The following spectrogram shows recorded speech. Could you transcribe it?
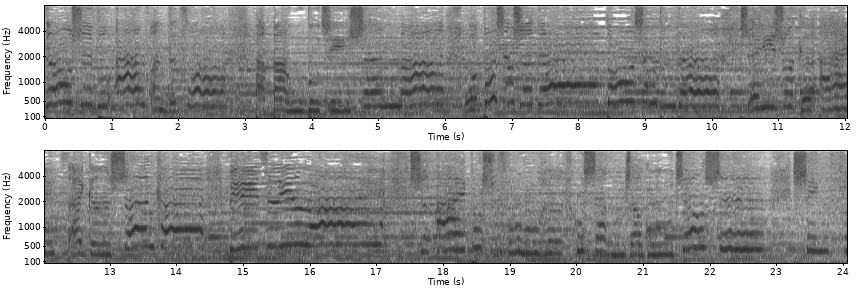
都是不安犯的错，怕抱不紧什么。我不想舍得，不想懂得。谁说可爱才更深刻？彼此依赖是爱，不是附和。互相照顾就是幸福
